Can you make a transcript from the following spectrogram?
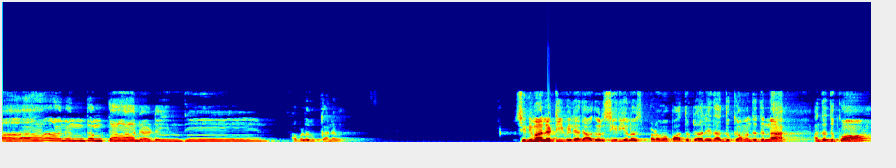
ஆனந்தம் தான் அடைந்தேன் அவ்வளவு கனவு. சினிமாவில் டிவியில் ஏதாவது ஒரு சீரியலோ படமோ பார்த்துட்டு அதில் ஏதாவது துக்கம் வந்ததுன்னா அந்த துக்கம்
